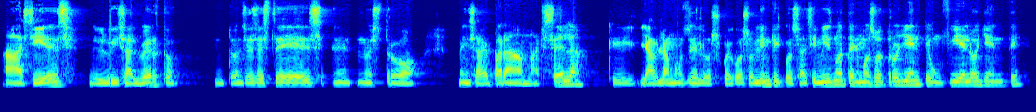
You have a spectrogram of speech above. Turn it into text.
Así es, Luis Alberto. Entonces, este es nuestro mensaje para Marcela, que ya hablamos de los Juegos Olímpicos. Asimismo, tenemos otro oyente, un fiel oyente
